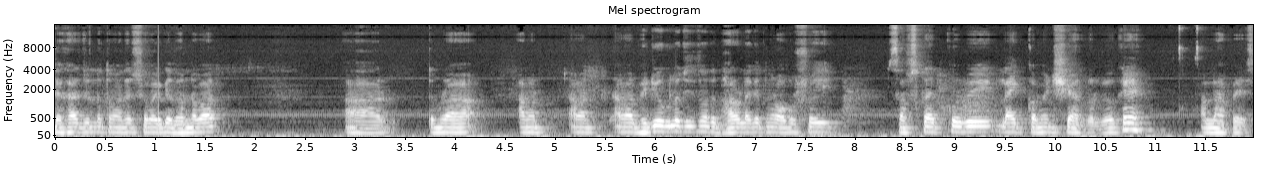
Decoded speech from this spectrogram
দেখার জন্য তোমাদের সবাইকে ধন্যবাদ। আর তোমরা আমার আমার আমার ভিডিওগুলো যদি তোমাদের ভালো লাগে, তোমরা অবশ্যই সাবস্ক্রাইব করবে, লাইক, কমেন্ট, শেয়ার করবে, ওকে? আল্লাহ হাফেজ।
